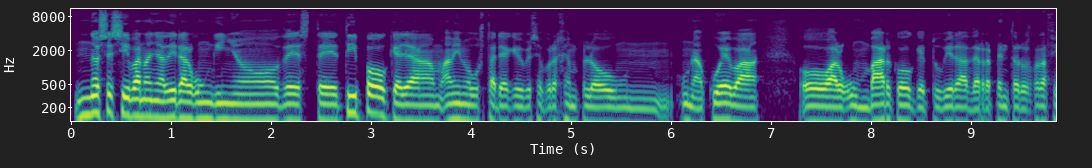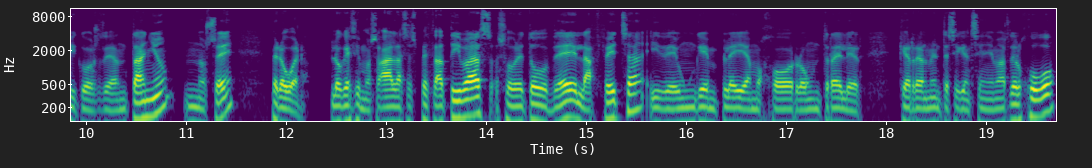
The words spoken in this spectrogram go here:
No sé si van a añadir algún guiño de este tipo, que haya, a mí me gustaría que hubiese, por ejemplo, una cueva o algún barco que tuviera de repente los gráficos de antaño, no sé, pero bueno, lo que decimos, a las expectativas, sobre todo de la fecha y de un gameplay a lo mejor o un tráiler que realmente sí que enseñe más del juego,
